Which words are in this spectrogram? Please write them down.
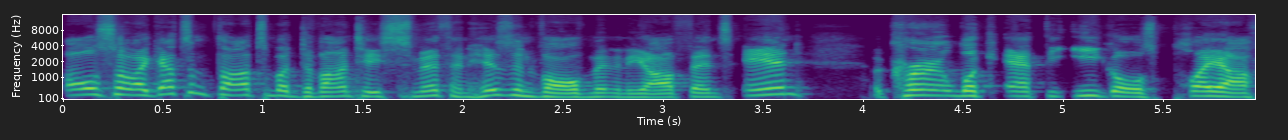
Also, I got some thoughts about DeVonta Smith and his involvement in the offense and a current look at the Eagles playoff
